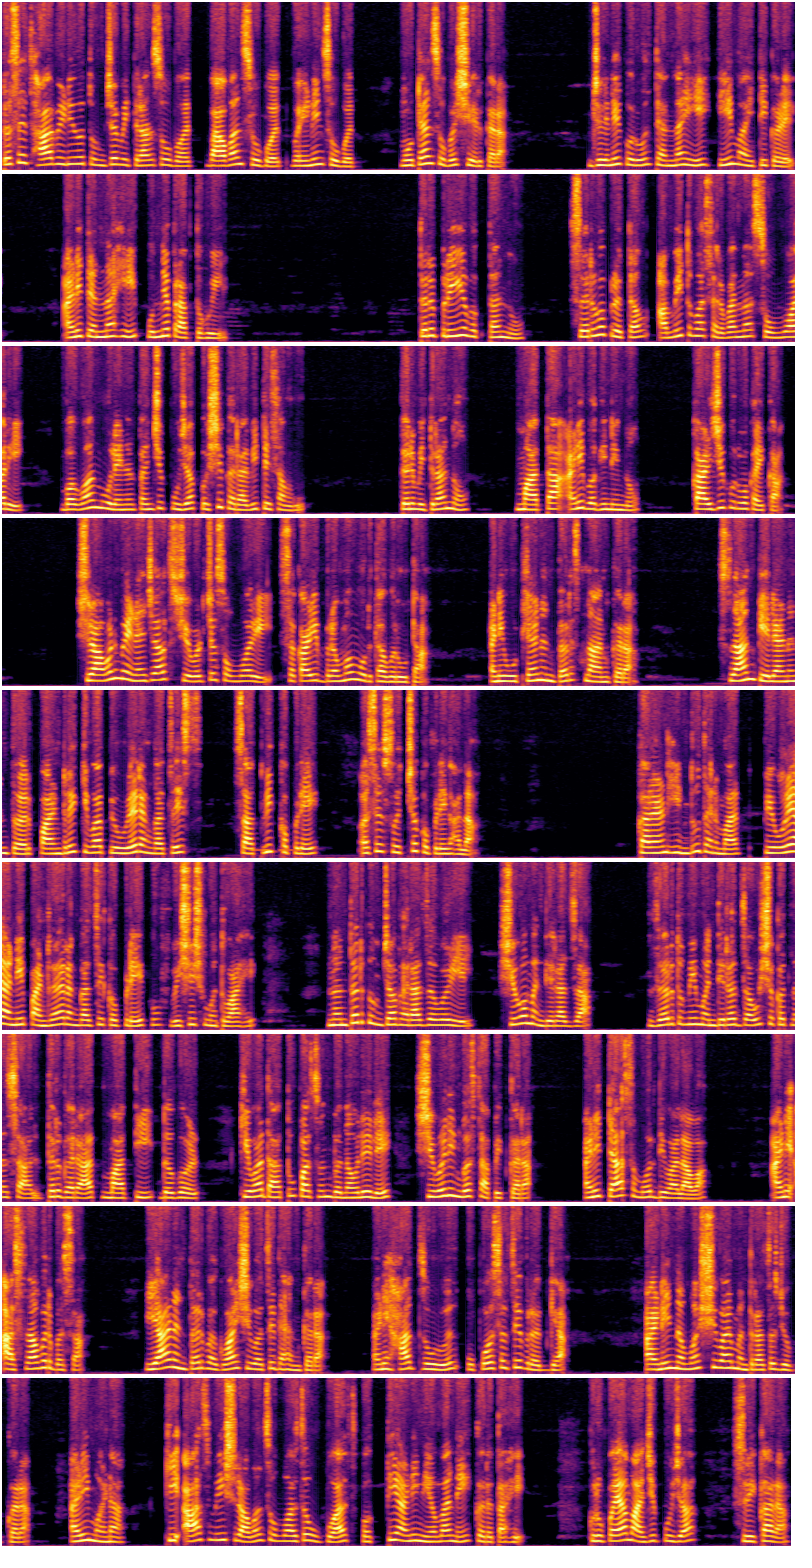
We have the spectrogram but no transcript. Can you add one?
तसेच हा व्हिडिओ तुमच्या मित्रांसोबत बाबांसोबत बहिणींसोबत मोठ्यांसोबत शेअर करा. जेणेकरून त्यांनाही ही माहिती कळेल आणि त्यांनाही पुण्य प्राप्त होईल. तर प्रिय भक्तांनो सर्वप्रथम आम्ही तुम्हा सर्वांना सोमवारी भगवान भोलेनाथांची पूजा कशी करावी ते सांगू. तर मित्रांनो माता आणि भगिनींनो काळजीपूर्वक ऐका. श्रावण महिन्याच्या शेवटच्या सोमवारी सकाळी ब्रह्ममुहूर्तावर उठा आणि उठल्यानंतर स्नान करा. स्नान केल्यानंतर पांढरे किंवा पिवळे रंगाचे सात्विक कपडे असे स्वच्छ कपडे घाला. कारण हिंदू धर्मात पिवळे आणि पांढऱ्या रंगाचे कपडे खूप विशेष महत्त्व आहे. नंतर तुमच्या घराजवळील शिवमंदिरात जा. जर तुम्ही मंदिरात जाऊ शकत नसाल तर घरात माती दगड किंवा धातूपासून बनवलेले शिवलिंग स्थापित करा आणि त्यासमोर दिवा लावा आणि आसनावर बसा. यानंतर भगवान शिवाचे ध्यान करा आणि हात जोडून उपवासाचे व्रत घ्या आणि नमः शिवाय मंत्राचा जप करा आणि म्हणा की आज मी श्रावण सोमवारचा उपवास भक्ती आणि नियमाने करत आहे. कृपया माझी पूजा स्वीकारा.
